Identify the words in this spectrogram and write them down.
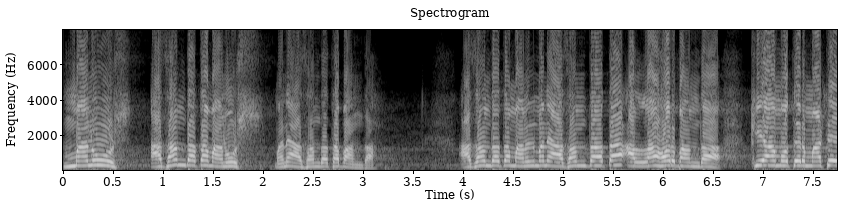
মানুষ আজানদাতা মানুষ মানে আজানদাতা বান্দা। আজানদাতা মানুষ মানে আজানদাতা আল্লাহর বান্দা। কিয়ামতের মাঠে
